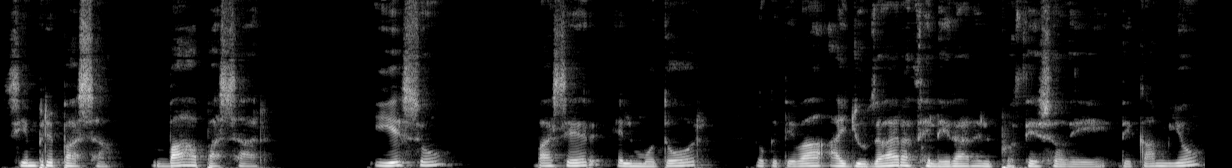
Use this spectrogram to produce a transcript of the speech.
siempre pasa, va a pasar. Y eso va a ser el motor, lo que te va a ayudar a acelerar el proceso de, cambio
